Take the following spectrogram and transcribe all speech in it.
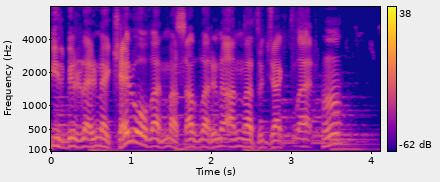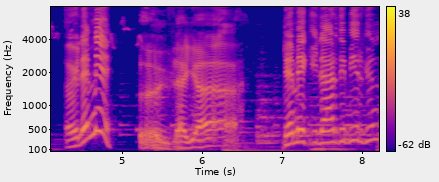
birbirlerine Keloğlan masallarını anlatacaklar. Hı? Öyle mi? Öyle ya. Demek ileride bir gün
